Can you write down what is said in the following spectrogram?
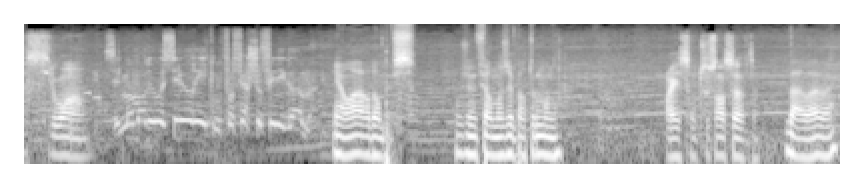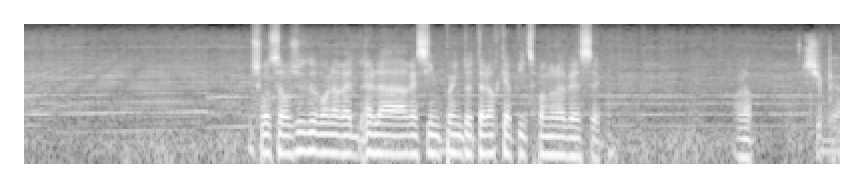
Si loin. C'est le moment de hausser le rythme, faut faire chauffer les gommes. Et en hard en plus. Je vais me faire manger par tout le monde. Ouais, ils sont tous en soft. Bah ouais, ouais. Je ressors juste devant la, la Racing Point de tout à l'heure Capite pendant la VSC. Quoi. Voilà. Super.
